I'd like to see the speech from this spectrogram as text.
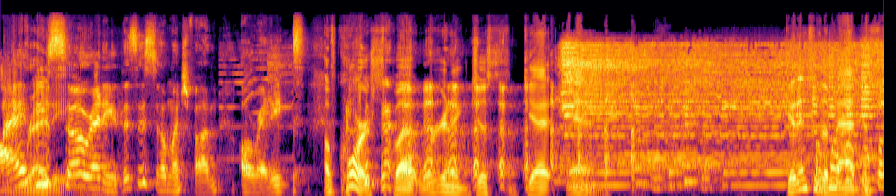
I'm ready? so ready. This is so much fun already. Of course, but we're gonna just get in, get into the majesty.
